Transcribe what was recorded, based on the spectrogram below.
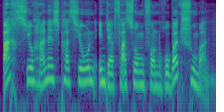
Bachs Johannespassion in der Fassung von Robert Schumann.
